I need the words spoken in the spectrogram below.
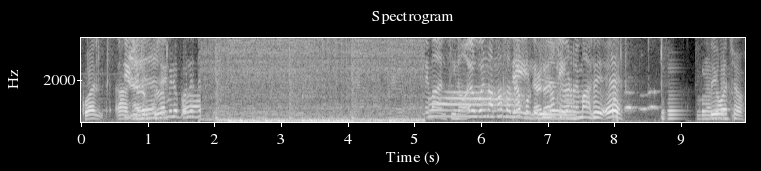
¿Cuál? Ah, Sí, lo. Re mal, si no, eh, venga más atrás Sí, porque si no se ve re mal. Sí, eh. Sí, guacho.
